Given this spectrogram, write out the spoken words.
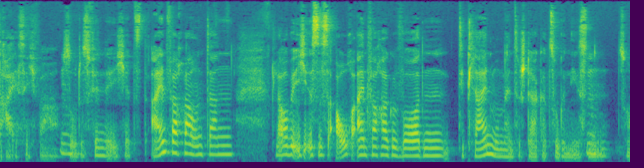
30 war. Mhm. So, das finde ich jetzt einfacher und dann glaube ich, ist es auch einfacher geworden, die kleinen Momente stärker zu genießen. Mhm. So,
